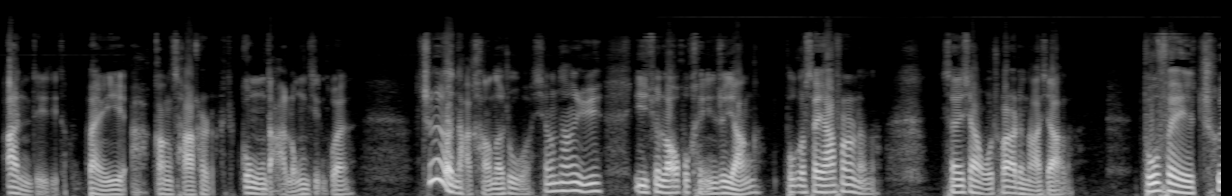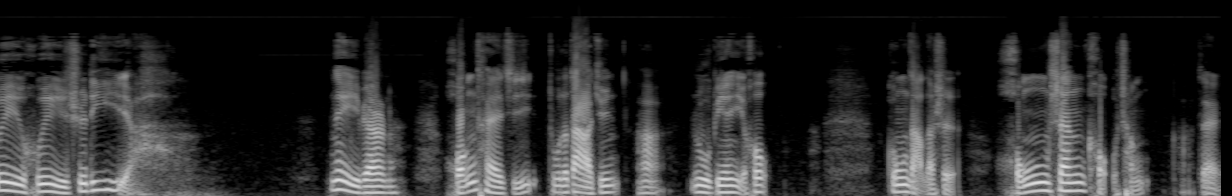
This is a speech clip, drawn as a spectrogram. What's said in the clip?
暗地里头半夜啊，刚擦黑攻打龙井关，这哪扛得住啊？相当于一群老虎啃一只羊啊，不够塞牙缝的呢。三下五除二就拿下了，不费吹灰之力呀。那边呢，皇太极督的大军啊，入边以后，攻打的是。红山口城啊，在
